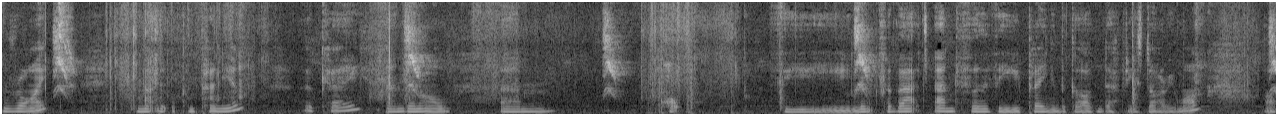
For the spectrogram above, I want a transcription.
right from that little companion. Okay, and then I'll um, pop the link for that and for the Playing in the Garden Daphne's Diary one. I'll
